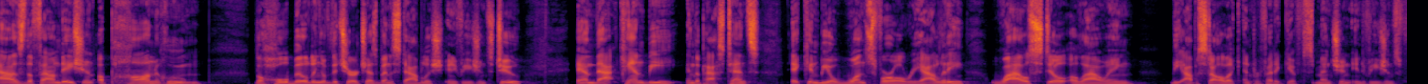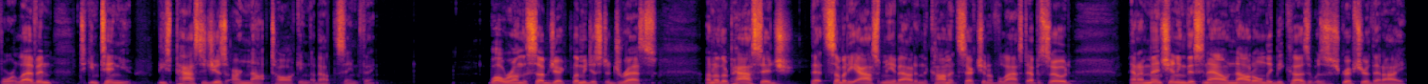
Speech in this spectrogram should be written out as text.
as the foundation upon whom the whole building of the church has been established in Ephesians 2. And that can be in the past tense. It can be a once for all reality while still allowing the apostolic and prophetic gifts mentioned in Ephesians 4:11 to continue. These passages are not talking about the same thing. While we're on the subject, let me just address another passage that somebody asked me about in the comment section of the last episode. And I'm mentioning this now not only because it was a scripture that I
